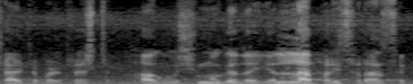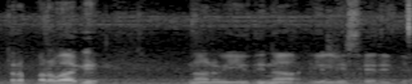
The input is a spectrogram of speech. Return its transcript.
ಚಾರಿಟಬಲ್ ಟ್ರಸ್ಟ್ ಹಾಗೂ ಶಿವಮೊಗ್ಗದ ಎಲ್ಲ ಪರಿಸರಾಸಕ್ತರ ಪರವಾಗಿ ನಾನು ಈ ದಿನ ಇಲ್ಲಿ ಸೇರಿದ್ದೆ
